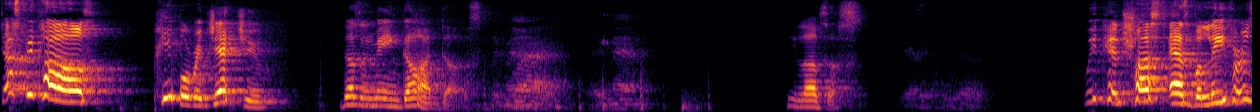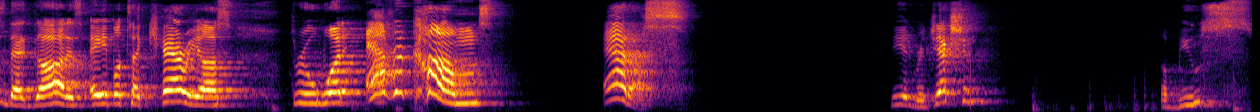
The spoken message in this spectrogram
Just because people reject you doesn't mean God does. Amen. Amen. He loves us. We can trust as believers that God is able to carry us through whatever comes at us be it rejection, abuse,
